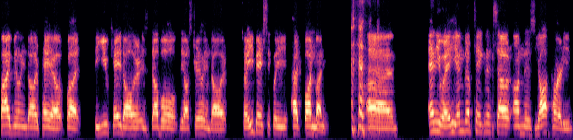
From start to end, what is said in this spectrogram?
five million dollar payout, but the UK dollar is double the Australian dollar. So he basically had fun money. Um, anyway, he ended up taking us out on this yacht party.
